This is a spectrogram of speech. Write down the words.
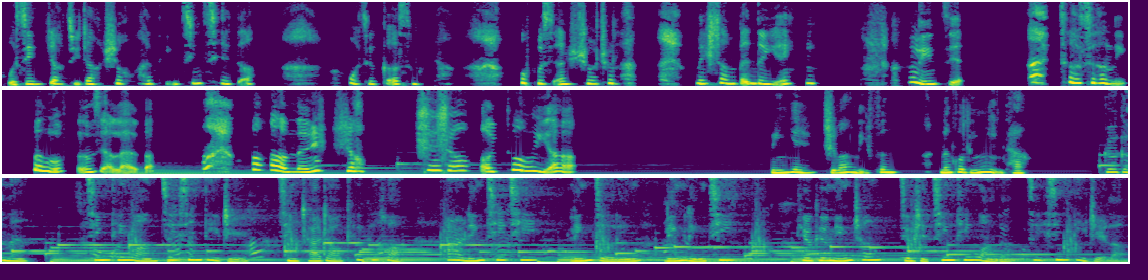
我见赵局长说话挺亲切的，我就告诉了他，我不想说出来没上班的原因。林姐，求求你把我放下来吧，我好难受。身上好痛呀！林燕指望李芬能够灵敏他。哥哥们，倾听网最新地址，请查找 QQ 号二零七七零九零零零七，QQ 名称就是倾听网的最新地址了。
